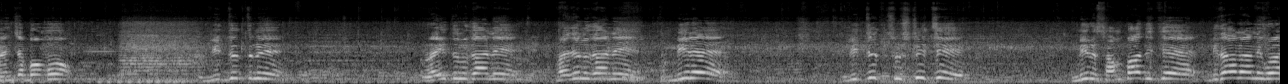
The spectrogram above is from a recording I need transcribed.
పెంచబోము. విద్యుత్ని రైతులు కానీ ప్రజలు కానీ మీరే విద్యుత్ సృష్టించి మీరు సంపాదించే విధానాన్ని కూడా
